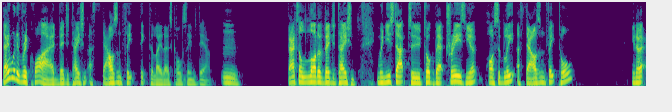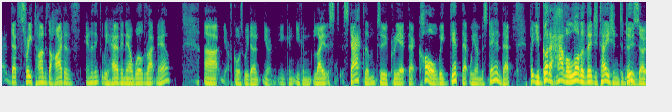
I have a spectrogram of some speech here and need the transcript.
they would have required vegetation a thousand feet thick to lay those coal seams down. Mm. That's a lot of vegetation. When you start to talk about trees, you know, possibly a thousand feet tall. You know, that's three times the height of anything that we have in our world right now. Uh, of course, we don't. You know, you can you can lay st- stack them to create that coal. We get that, we understand that, but you've got to have a lot of vegetation to do so,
